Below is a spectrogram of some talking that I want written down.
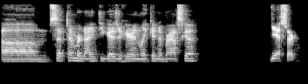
Um, September 9th, you guys are here in Lincoln, Nebraska. Yes, sir.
